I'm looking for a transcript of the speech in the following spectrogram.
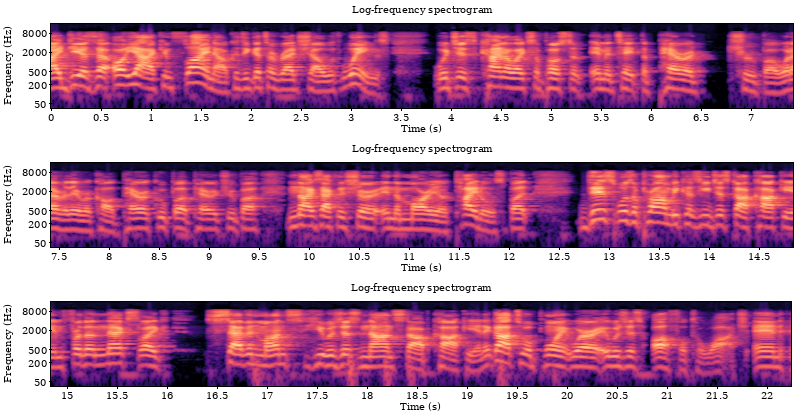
ideas that oh yeah I can fly now because he gets a red shell with wings, which is kind of like supposed to imitate the paratroopa, whatever they were called, Paracoopa, Paratroopa. I'm not exactly sure in the Mario titles, but this was a problem because he just got cocky, and for the next like seven months, he was just nonstop cocky. And it got to a point where it was just awful to watch. And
